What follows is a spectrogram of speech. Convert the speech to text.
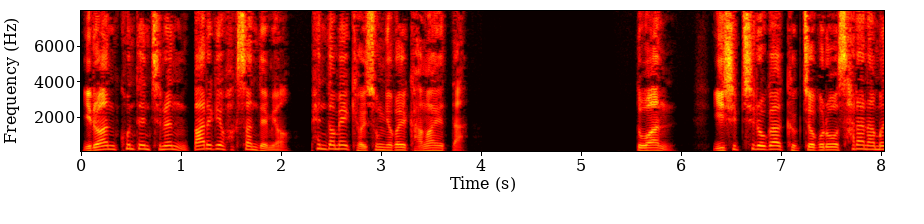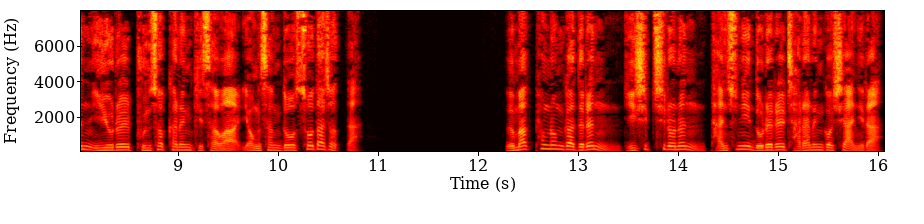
이러한 콘텐츠는 빠르게 확산되며 팬덤의 결속력을 강화했다. 또한 27호가 극적으로 살아남은 이유를 분석하는 기사와 영상도 쏟아졌다. 음악 평론가들은 27호는 단순히 노래를 잘하는 것이 아니라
